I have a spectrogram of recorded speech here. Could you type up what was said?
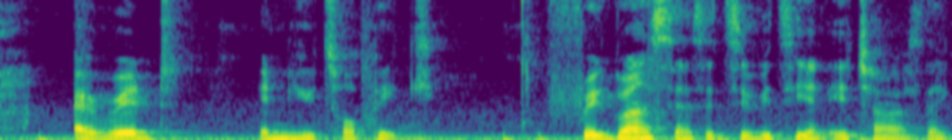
I read a new topic. Fragrance sensitivity and HR. I was like,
